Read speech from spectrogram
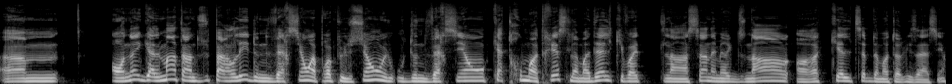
Hum, on a également entendu parler d'une version à propulsion ou d'une version 4 roues motrices. Le modèle qui va être lancé en Amérique du Nord aura quel type de motorisation?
